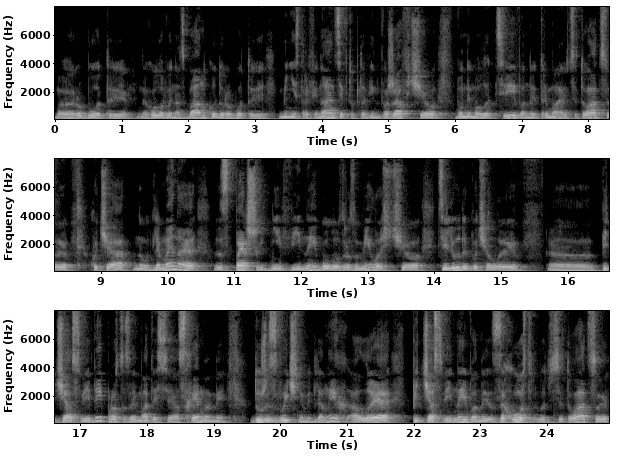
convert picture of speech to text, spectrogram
роботи голови Нацбанку, до роботи міністра фінансів. Тобто він вважав, що вони молодці, вони тримають ситуацію. Хоча ну, для мене з перших днів війни було зрозуміло, що ці люди почали. Е, Під час війни просто займатися схемами дуже звичними для них, але під час війни вони загострили цю ситуацію,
